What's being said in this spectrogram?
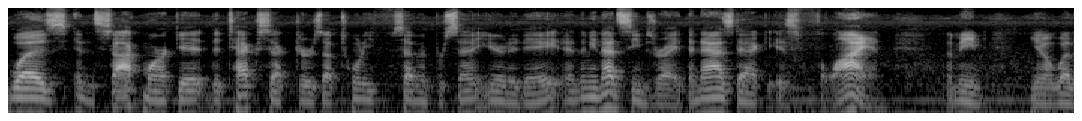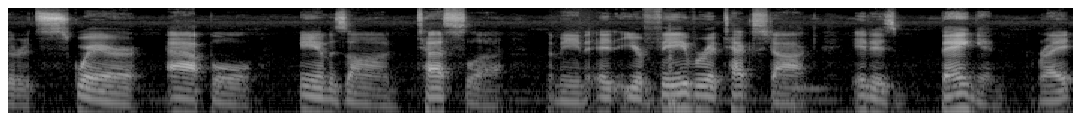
was in the stock market, the tech sector is up 27% year to date. And I mean, that seems right. The NASDAQ is flying. I mean, you know, whether it's Square, Apple, Amazon, Tesla, I mean, it, your favorite tech stock, it is banging, right?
